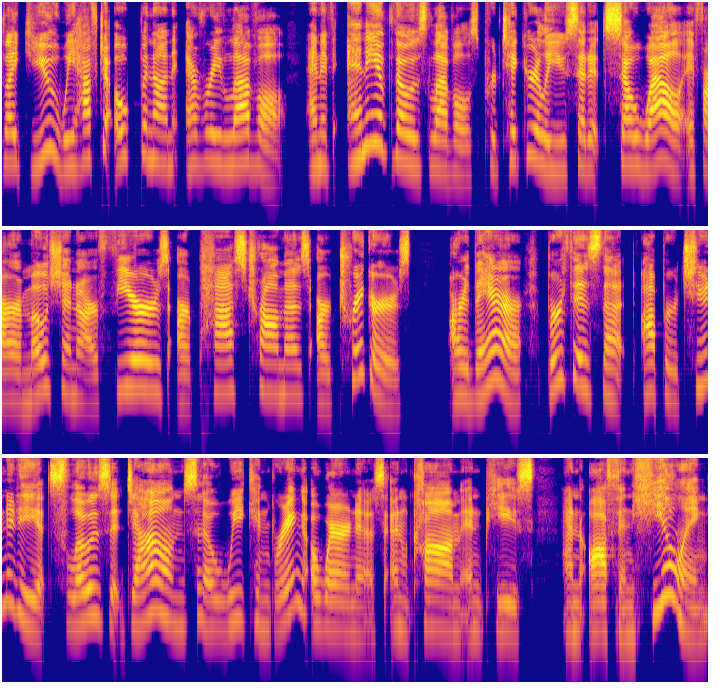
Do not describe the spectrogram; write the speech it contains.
like you, we have to open on every level. And if any of those levels, particularly, you said it so well, if our emotion, our fears, our past traumas, our triggers are there, birth is that opportunity. It slows it down so we can bring awareness and calm and peace and often healing,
